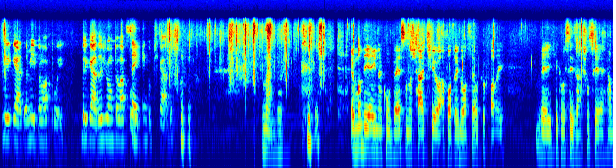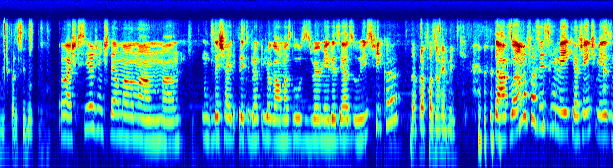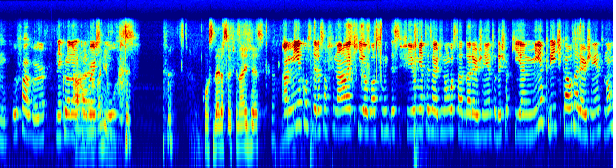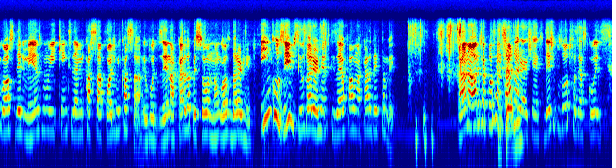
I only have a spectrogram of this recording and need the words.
Obrigada, Mi, pelo apoio. Obrigada, João, pelo apoio. Sim. Obrigada. Nada. Eu mandei aí na conversa, no chat, a foto aí do hotel que eu falei. Aí o que, que vocês acham, se é realmente parecido. Eu acho que se a gente der uma, uma, uma deixar ele preto e branco e jogar umas luzes vermelhas e azuis, fica. Dá pra fazer um remake. Dá, vamos fazer esse remake, a gente mesmo, por favor. Necronome ah, conversa luvas. Considerações finais, Jéssica? A minha consideração final é que eu gosto muito desse filme, apesar de não gostar do Dario Argento, eu deixo aqui a minha crítica ao Dario Argento, não gosto dele mesmo, e quem quiser me caçar, pode me caçar. Eu vou dizer na cara da pessoa, não gosto do Dario Argento. E, inclusive, se o Dario Argento quiser, eu falo na cara dele também. Tá na hora de aposentar, Dario Argento. Deixa pros outros fazer as coisas.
